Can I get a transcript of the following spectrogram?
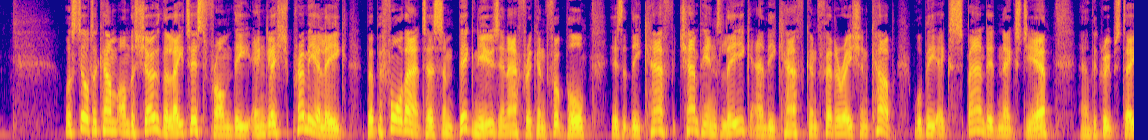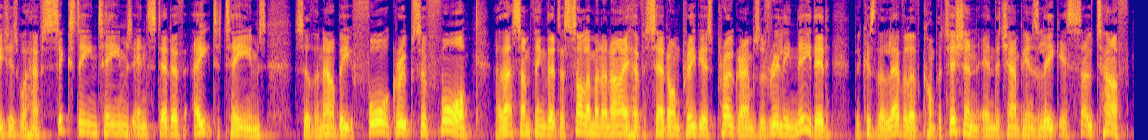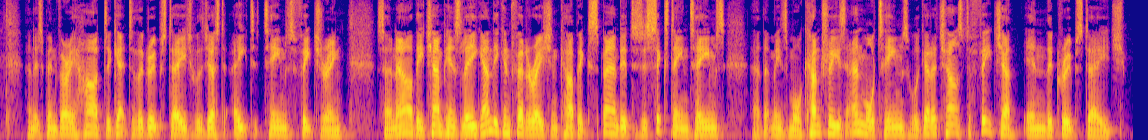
Well, still to come on the show, the latest from the English Premier League. But before that, uh, some big news in African football is that the CAF Champions League and the CAF Confederation Cup will be expanded next year, and the group stages will have 16 teams instead of eight teams. So there'll now be four groups of four. Now, that's something that uh, Solomon and I have said on previous programs was really needed because the level of competition in the Champions League is so tough, and it's been very hard to get to the group stage stage with just eight teams featuring. So now the Champions League and the Confederation Cup expanded to 16 teams. Uh, that means more countries and more teams will get a chance to feature in the group stage.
